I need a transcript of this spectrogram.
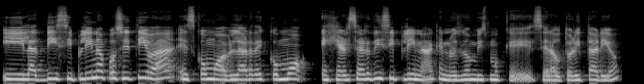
Y la disciplina positiva es como hablar de cómo ejercer disciplina, que no es lo mismo que ser autoritario,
